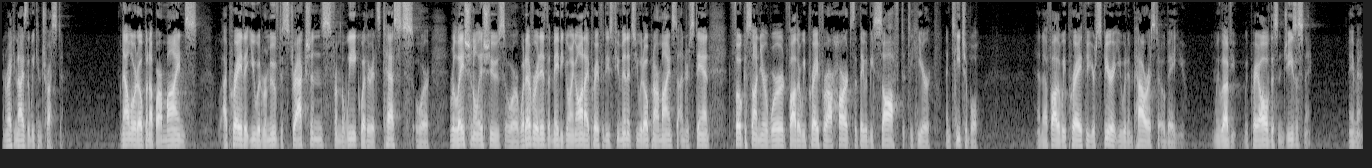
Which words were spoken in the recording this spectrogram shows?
and recognize that we can trust him. Now, Lord, open up our minds. I pray that you would remove distractions from the week, whether it's tests or relational issues or whatever it is that may be going on. I pray for these few minutes you would open our minds to understand focus on your word. Father, we pray for our hearts that they would be soft to hear and teachable. And uh, Father, we pray through your Spirit you would empower us to obey you. We love you. We pray all of this in Jesus' name. Amen.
